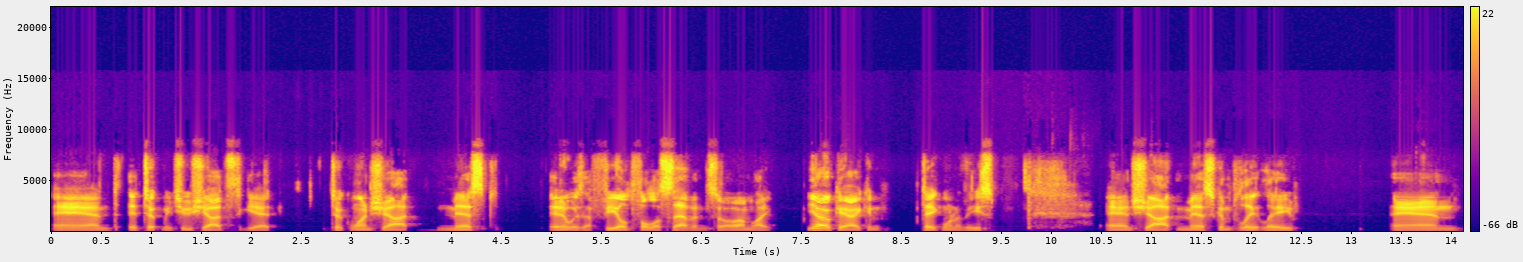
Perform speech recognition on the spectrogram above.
and it took me two shots to get took one shot, missed, and it was a field full of seven. So I'm like, yeah, okay, I can take one of these. And shot, missed completely, and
